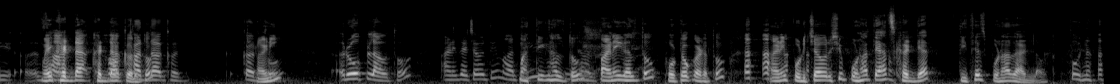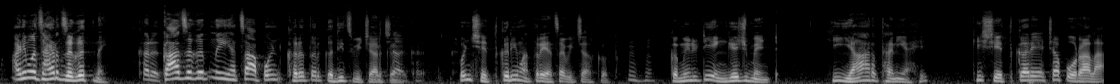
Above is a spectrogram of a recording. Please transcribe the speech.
म्हणजे झाड- खड्डा- खड्डा हो, करतो. खड्डा खोद- करतो. आणि? रोप लावतो आणि त्याच्यावरती माती घालतो पाणी घालतो फोटो काढतो आणि पुढच्या वर्षी पुन्हा त्याच खड्ड्यात तिथेच पुन्हा झाड लावतो पुन्हा आणि मग झाड जगत नाही खरंच का जगत नाही ह्याचा आपण खरं तर कधीच विचार विचार करत करत पण शेतकरी मात्र याचा विचार करतो कम्युनिटी एंगेजमेंट ही या अर्थाने आहे की शेतकऱ्याच्या पोराला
